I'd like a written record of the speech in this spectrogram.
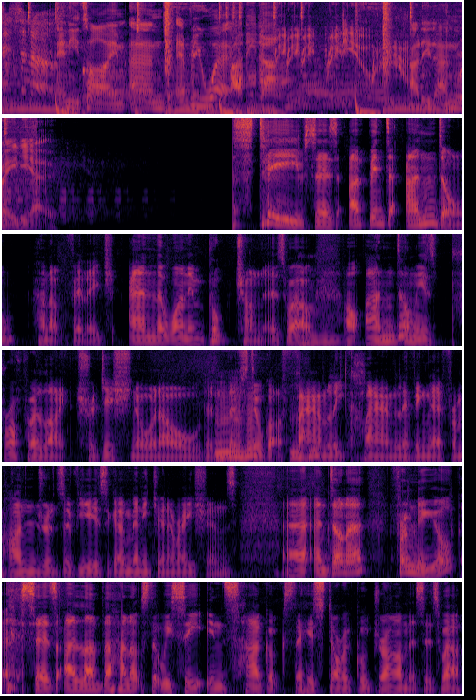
Listen up. Anytime and everywhere. Arirang Radio. Arirang Radio. Steve says, I've been to Andong, Hanok village, and the one in Bukchon as well. Mm-hmm. Oh, Andong is proper, like, traditional and old, and they've mm-hmm. still got a mm-hmm. family clan living there from hundreds of years ago, many generations. Uh, and Donna from New York says, I love the Hanoks that we see in Sageuks, the historical dramas as well.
